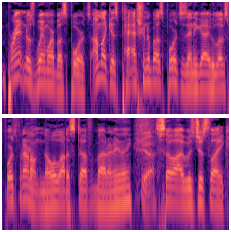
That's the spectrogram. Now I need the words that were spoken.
Brandt knows way more about sports. I'm like as passionate about sports as any guy who loves sports, but I don't know a lot of stuff about anything. Yeah. So I was just like,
